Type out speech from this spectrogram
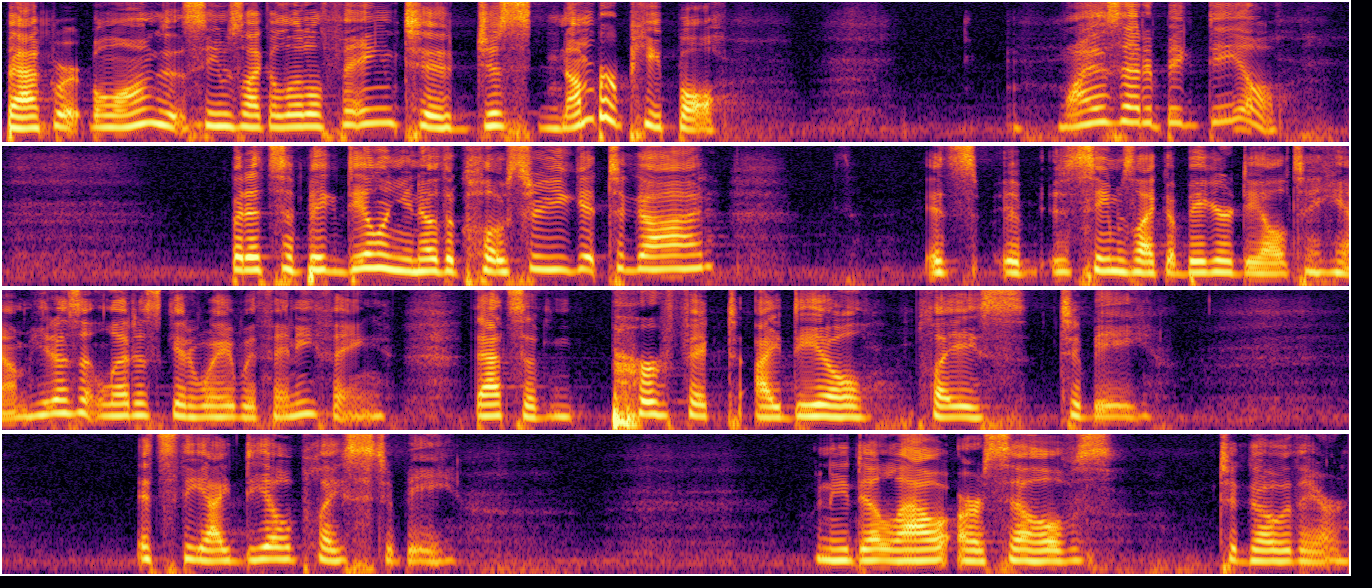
back where it belongs. It seems like a little thing to just number people. Why is that a big deal? But it's a big deal, and you know, the closer you get to God, it's, it, it, seems like a bigger deal to him. He doesn't let us get away with anything. That's a perfect, ideal place to be. It's the ideal place to be. We need to allow ourselves to go there.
